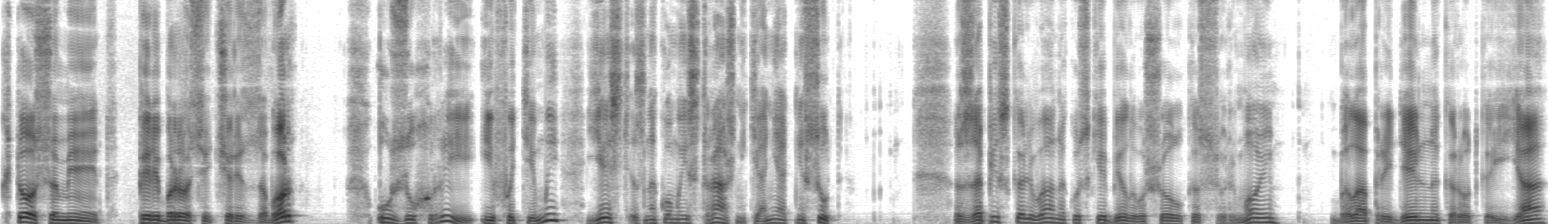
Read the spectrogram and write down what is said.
Кто сумеет перебросить через забор? У Зухры и Фатимы есть знакомые стражники, они отнесут. Записка льва на куске белого шелка с сурьмой была предельно короткой. «Я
